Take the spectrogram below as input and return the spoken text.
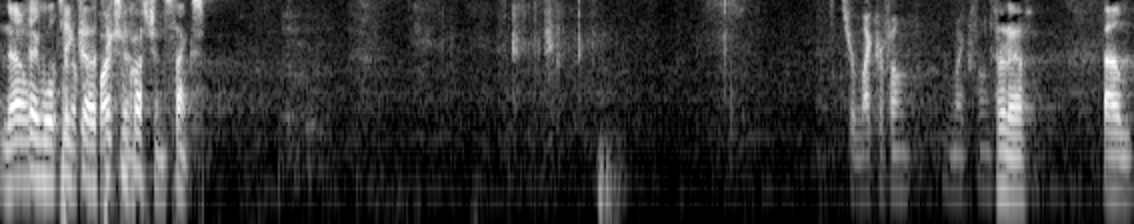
now. Okay, we'll take, uh, take some questions. Thanks. Is there a microphone? Microphones. I don't know. Um,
